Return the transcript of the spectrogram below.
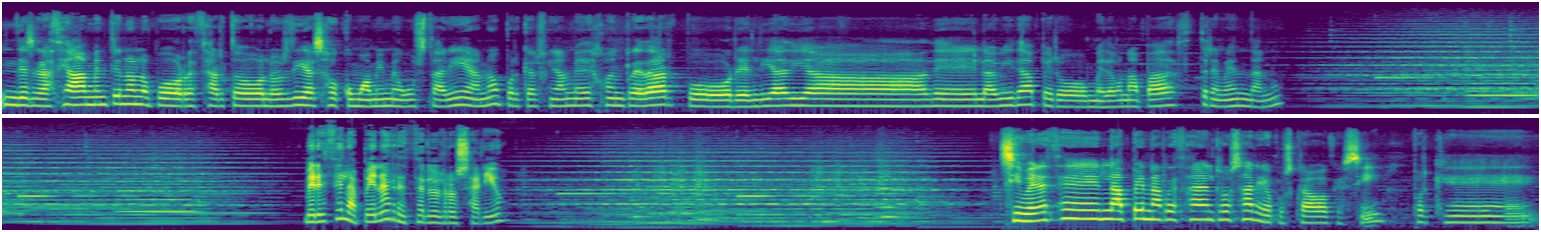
Desgraciadamente no lo puedo rezar todos los días o como a mí me gustaría, ¿no? porque al final me dejo enredar por el día a día de la vida, pero me da una paz tremenda. ¿no? ¿Merece la pena rezar el rosario? Si merece la pena rezar el rosario, pues claro que sí, porque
